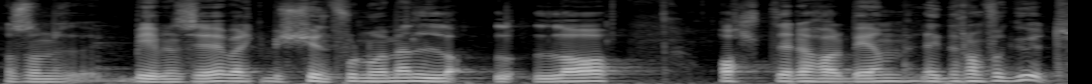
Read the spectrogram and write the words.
Og som Bibelen sier, vær ikke bekymret for noe, men la, la alt dere har be om, legg det framfor Gud.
